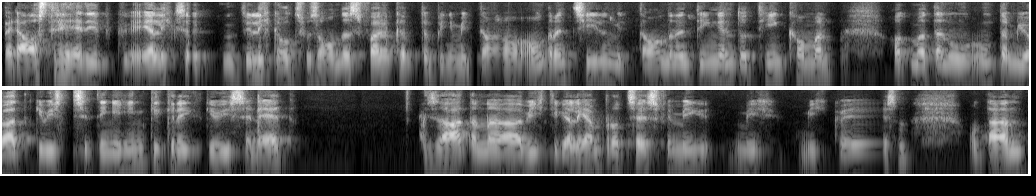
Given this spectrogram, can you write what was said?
bei der Austria hätte ich ehrlich gesagt natürlich ganz was anderes vorgehabt. Da bin ich mit anderen Zielen, mit anderen Dingen dorthin gekommen. Hat man dann unter dem Jahr gewisse Dinge hingekriegt, gewisse nicht. Das ist auch dann ein wichtiger Lernprozess für mich, mich, mich gewesen. Und dann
